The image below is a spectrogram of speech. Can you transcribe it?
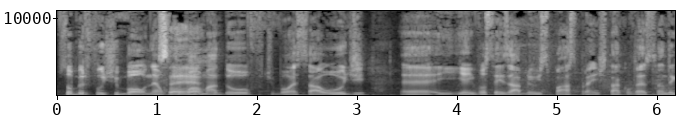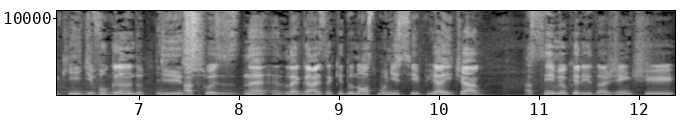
sobre futebol, né? O certo. futebol amador, futebol é saúde. É, e, aí vocês abrem o espaço para a gente estar tá conversando aqui e divulgando Isso. as coisas né, legais aqui do nosso município. E aí, Tiago, assim, meu querido, a gente.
